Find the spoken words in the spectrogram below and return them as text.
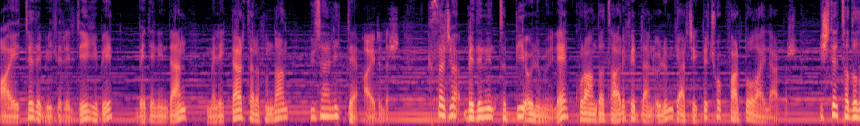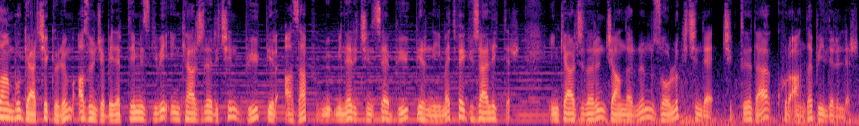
ayette de bildirildiği gibi bedeninden melekler tarafından güzellikle ayrılır. Kısaca bedenin tıbbi ölümüyle Kur'an'da tarif edilen ölüm gerçekte çok farklı olaylardır. İşte tadılan bu gerçek ölüm az önce belirttiğimiz gibi inkarcılar için büyük bir azap, müminler içinse büyük bir nimet ve güzelliktir. İnkarcıların canlarının zorluk içinde çıktığı da Kur'an'da bildirilir.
